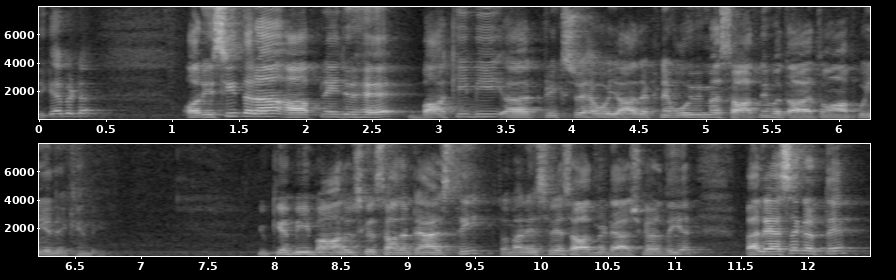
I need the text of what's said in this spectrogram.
ठीक है बेटा? और इसी तरह आपने जो है, बाकी भी ट्रिक्स जो है वो याद रखने वो भी मैं साथ में बताया हूँ, आपको ये देखें भी। क्योंकि अभी बात उसके साथ अटैच थी तो मैंने इसलिए साथ में अटैच कर दिया पहले ऐसा करते हैं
